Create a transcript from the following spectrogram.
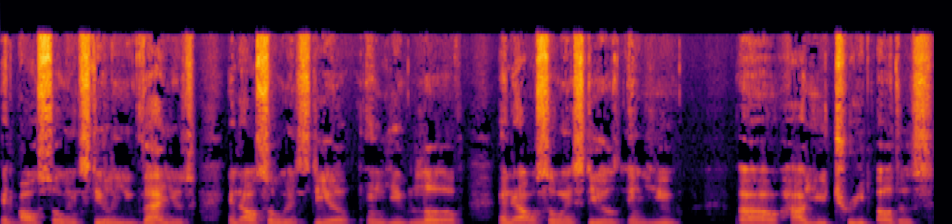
and mm-hmm. also instill in you values and also instill in you love and it also instills in you uh, how you treat others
